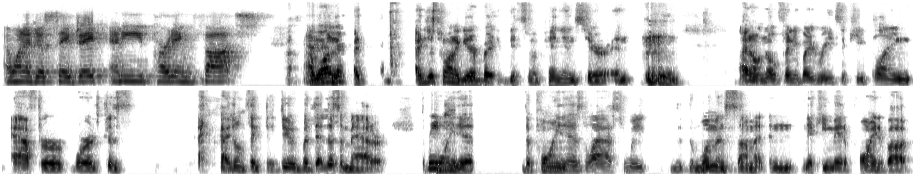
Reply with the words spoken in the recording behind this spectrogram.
I want to just say, Jake, any parting thoughts? I want to. I, I just want to get everybody get some opinions here, and I don't know if anybody reads the keep playing afterwards because I don't think they do, but that doesn't matter. The We point is, the point is, last week the, the women's summit, and Nikki made a point about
